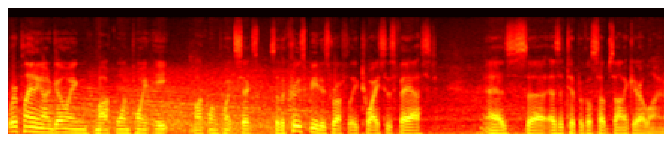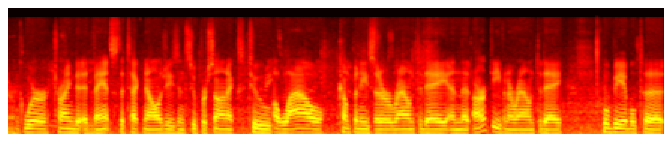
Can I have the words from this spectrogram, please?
We're planning on going Mach 1.8, Mach 1.6, so the cruise speed is roughly twice as fast as, uh, as a typical subsonic airliner. We're trying to advance the technologies in supersonics to allow companies that are around today and that aren't even around today will be able to,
